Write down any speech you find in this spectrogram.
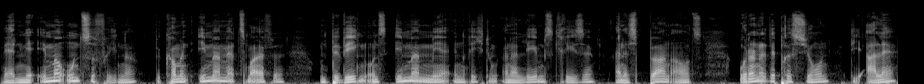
werden wir immer unzufriedener, bekommen immer mehr Zweifel und bewegen uns immer mehr in Richtung einer Lebenskrise, eines Burnouts oder einer Depression, die alle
